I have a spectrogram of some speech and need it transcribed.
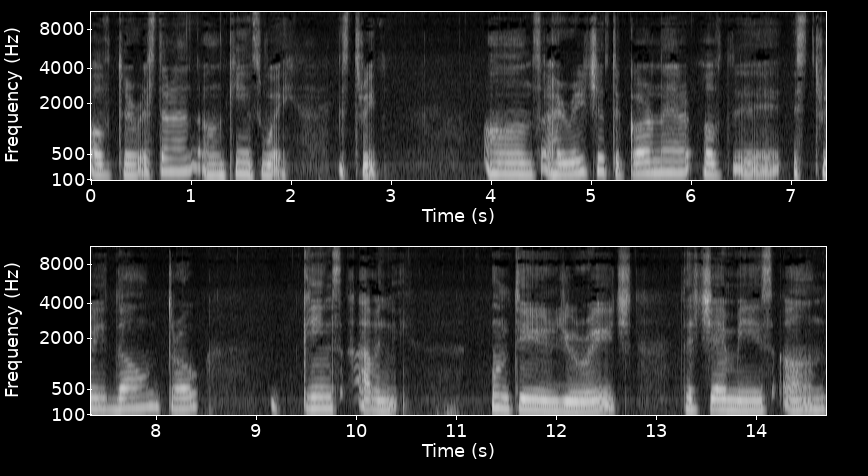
of the restaurant on Kingsway Street. Once I reached the corner of the street down through Kings Avenue until you reach the chemise on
